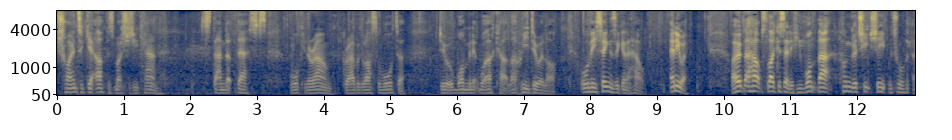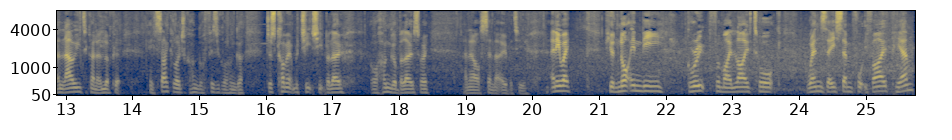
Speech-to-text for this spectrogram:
trying to get up as much as you can, stand up desks, walking around, grab a glass of water, do a one minute workout like we do a lot. All these things are going to help. Anyway, I hope that helps. Like I said, if you want that hunger cheat sheet, which will allow you to kind of look at okay, psychological hunger, physical hunger, just comment with cheat sheet below or hunger below, sorry, and then I'll send that over to you. Anyway, if you're not in the group for my live talk Wednesday 7:45 p.m.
